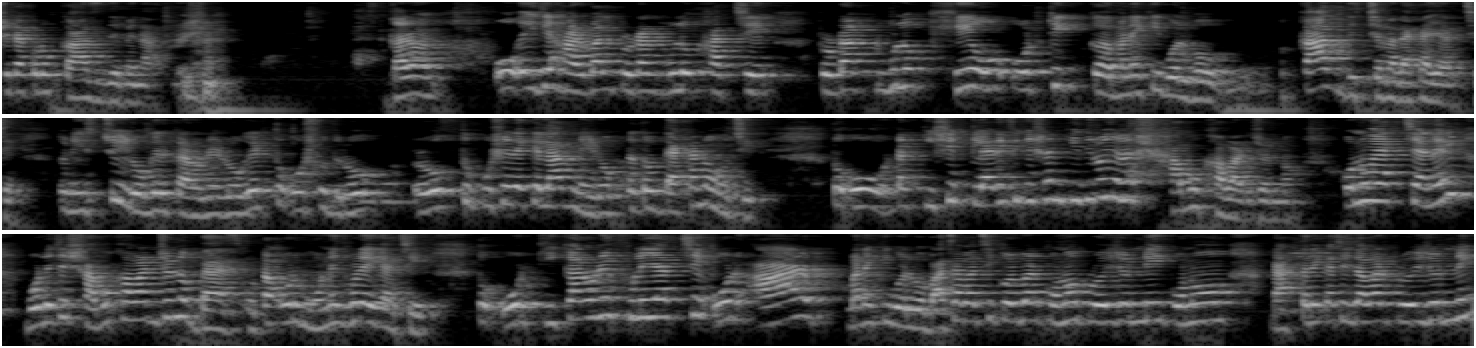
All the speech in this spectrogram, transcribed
সেটা কোনো কাজ দেবে না। কারণ ও এই যে হার্বাল প্রোডাক্টগুলো খাচ্ছে প্রোডাক্টগুলো খেয়েও ওর ঠিক মানে কি বলব, কাজ দিচ্ছে না দেখা যাচ্ছে। তো নিশ্চয়ই রোগের কারণে, রোগের তো ওষুধ, রোগ রোগ তো পুষে রেখে লাভ নেই, রোগটা তো দেখানো উচিত। তো ও ওটা কিসে ক্ল্যারিফিকেশন কী দিল যেন সাবু খাওয়ার জন্য। কোনো এক চ্যানেল বলেছে সাবু খাওয়ার জন্য ব্যাস, ওটা ওর মনে ধরে গেছে। তো ওর কী কারণে ফুলে যাচ্ছে? ওর আর মানে কি বলব, বাছাবাছি করবার কোনো প্রয়োজন নেই, কোনো ডাক্তারের কাছে যাওয়ার প্রয়োজন নেই।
